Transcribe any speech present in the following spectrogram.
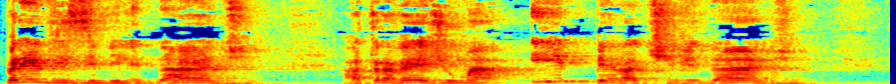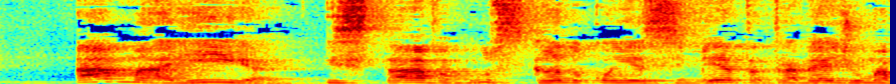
previsibilidade, através de uma hiperatividade, a Maria estava buscando conhecimento através de uma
